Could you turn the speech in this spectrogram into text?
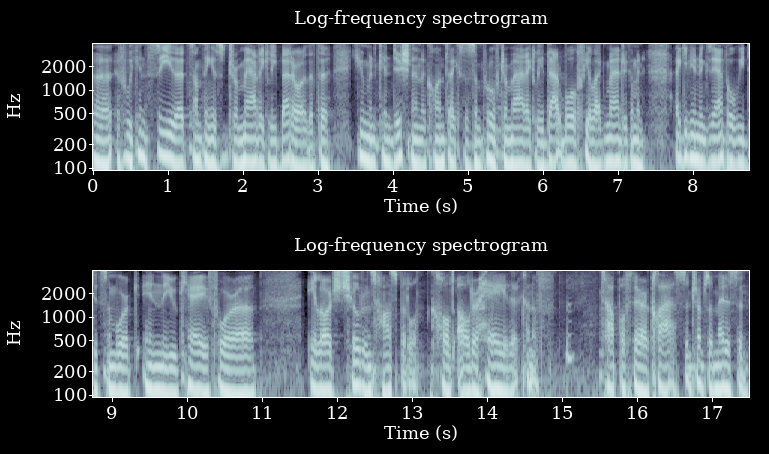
uh, if we can see that something is dramatically better, or that the human condition in the context is improved dramatically, that will feel like magic. I mean, I give you an example. We did some work in the UK for. Uh, a large children's hospital called Alder Hey. They're kind of top of their class in terms of medicine.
